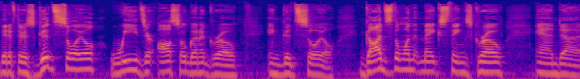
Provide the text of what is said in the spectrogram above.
that if there's good soil, weeds are also going to grow in good soil. God's the one that makes things grow. And uh,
